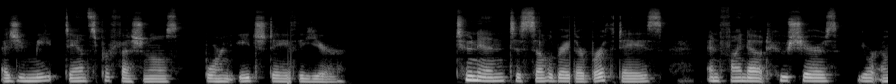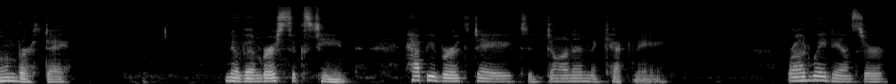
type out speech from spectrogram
as you meet dance professionals born each day of the year. Tune in to celebrate their birthdays and find out who shares your own birthday. November 16th. Happy birthday to Donna McKechnie. Broadway dancer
